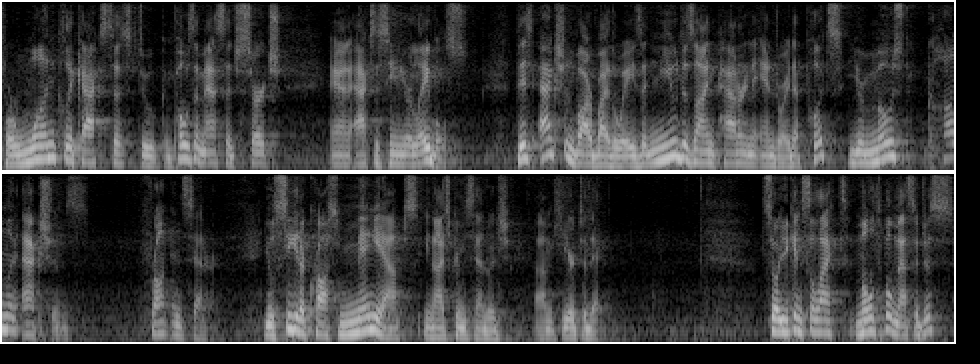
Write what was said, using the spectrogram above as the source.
for one-click access to compose a message, search, and accessing your labels. This action bar, by the way, is a new design pattern in Android that puts your most common actions front and center. You'll see it across many apps in Ice Cream Sandwich um, here today. So you can select multiple messages.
